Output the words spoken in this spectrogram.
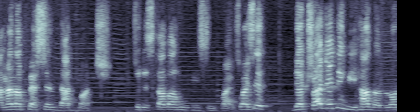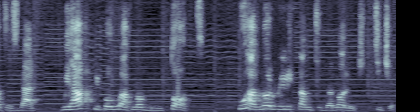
another person that much to discover who is in Christ. So I said the tragedy we have a lot is that we have people who have not been taught, who have not really come to the knowledge teaching.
